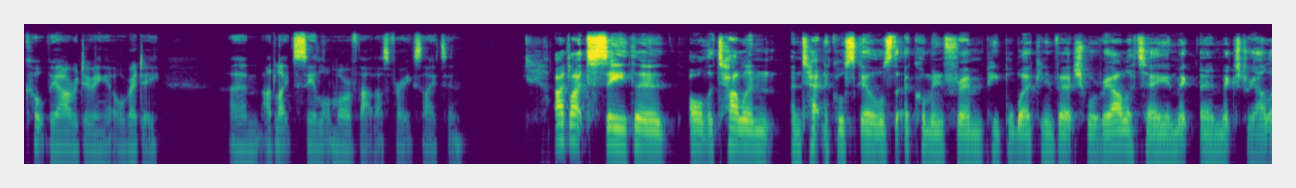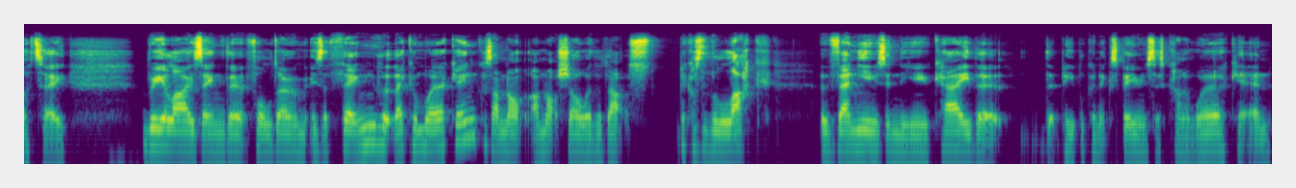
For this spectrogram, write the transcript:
Cult VR are doing it already. Um, I'd like to see a lot more of that. That's very exciting. I'd like to see the all the talent and technical skills that are coming from people working in virtual reality and mi- uh, mixed reality realizing that full dome is a thing that they can work in because I'm not I'm not sure whether that's because of the lack of venues in the UK that that people can experience this kind of work in.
